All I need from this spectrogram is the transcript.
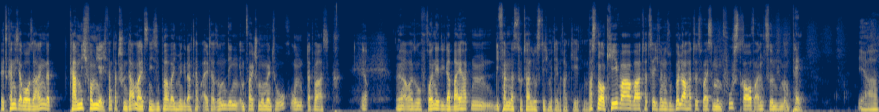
Jetzt kann ich aber auch sagen, das kam nicht von mir. Ich fand das schon damals nicht super, weil ich mir gedacht habe, Alter, so ein Ding im falschen Moment hoch und das war's. Ja. ja. Aber so Freunde, die dabei hatten, die fanden das total lustig mit den Raketen. Was noch okay war, war tatsächlich, wenn du so Böller hattest, weißt du, mit dem Fuß drauf anzünden und peng. Ja.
